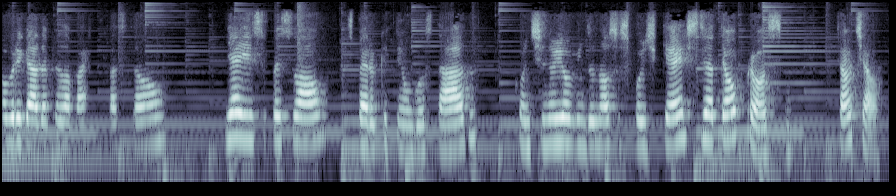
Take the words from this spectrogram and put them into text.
Obrigada pela participação. E é isso, pessoal. Espero que tenham gostado. Continue ouvindo nossos podcasts e até o próximo. Tchau, tchau.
